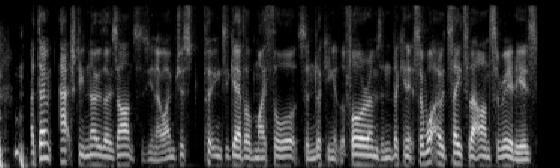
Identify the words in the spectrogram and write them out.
I don't actually know those answers, you know, I'm just putting together my thoughts and looking at the forums and looking at, so what I would say to that answer really is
